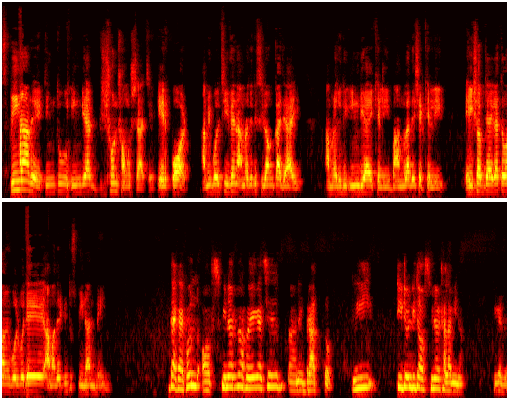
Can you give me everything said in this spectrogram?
স্পিনারে কিন্তু ইন্ডিয়ার ভীষণ সমস্যা আছে। এরপর আমি বলছি ইভেন আমরা যদি শ্রীলঙ্কা যাই আমরা যদি ইন্ডিয়ায় খেলি বাংলাদেশে খেলি এইসব জায়গাতেও আমি বলব যে আমাদের কিন্তু স্পিনার নেই। দেখ এখন অফ স্পিনাররা হয়ে গেছে মানে ব্রাত্য তুই টি টোয়েন্টিতে অফ স্পিনার খেলাবি না ঠিক আছে?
